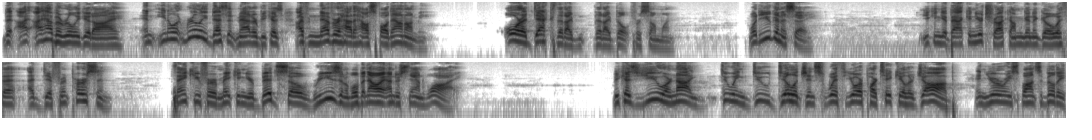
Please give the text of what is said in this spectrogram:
that I, I have a really good eye. And you know, it really doesn't matter because I've never had a house fall down on me or a deck that I, that I built for someone. What are you going to say? You can get back in your truck. I'm going to go with a, a different person. Thank you for making your bid so reasonable, but now I understand why. Because you are not doing due diligence with your particular job and your responsibility.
